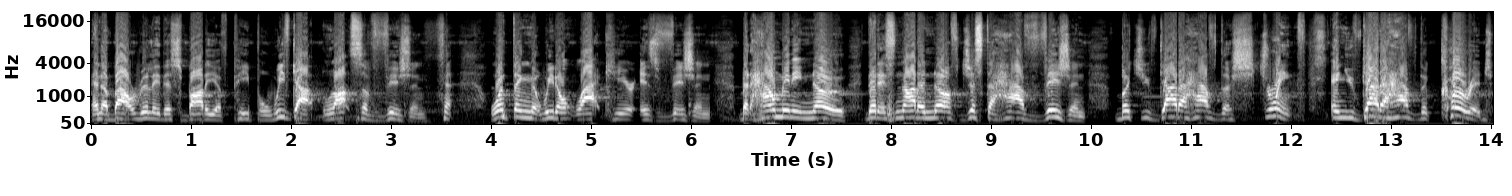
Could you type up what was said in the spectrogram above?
and about really this body of people. We've got lots of vision. One thing that we don't lack here is vision. But how many know that it's not enough just to have vision, but you've got to have the strength and you've got to have the courage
